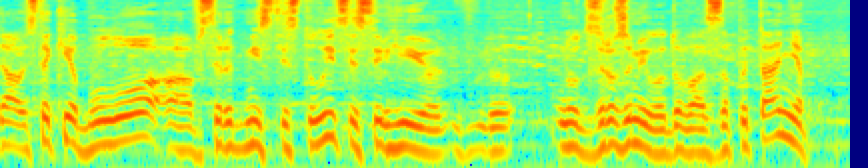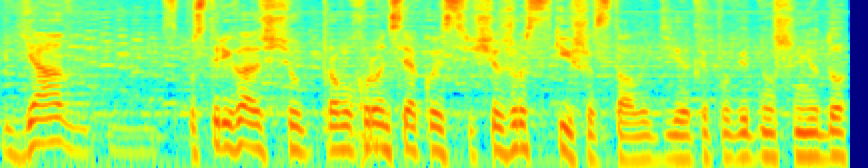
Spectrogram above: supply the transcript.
Да, ось таке було а, в середмісті столиці. Сергію, в- ну зрозуміло до вас запитання. Я спостерігаю, що правоохоронці якось ще жорсткіше стали діяти по відношенню до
